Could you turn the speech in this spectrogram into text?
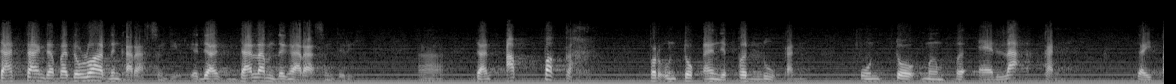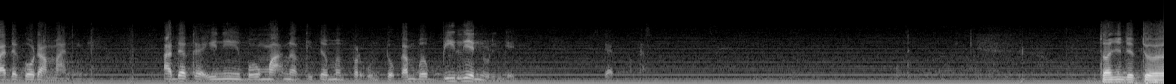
datang daripada luar negara sendiri dalam negara sendiri. Uh, dan apakah peruntukan yang diperlukan untuk memperelakkan daripada godaman ini adakah ini bermakna kita memperuntukkan berbilion ringgit? Tuan Yang Betul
